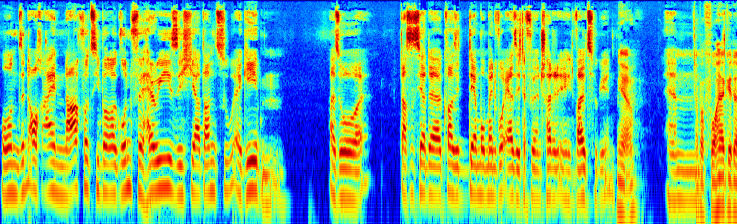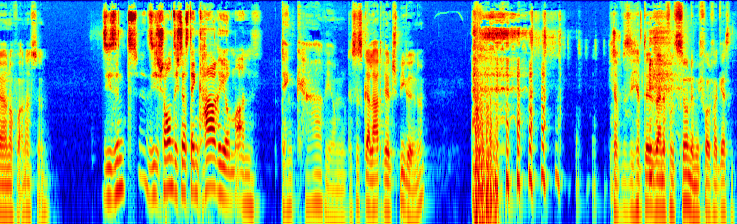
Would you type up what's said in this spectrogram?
Und sind auch ein nachvollziehbarer Grund für Harry, sich ja dann zu ergeben. Also, das ist ja der quasi der Moment, wo er sich dafür entscheidet, in den Wald zu gehen. Ja. Ähm, Aber vorher geht er ja noch woanders hin. sie sind, sie schauen sich das Denkarium an. Denkarium. Das ist Galadriels Spiegel, ne? ich habe ich hab seine Funktion nämlich voll vergessen.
